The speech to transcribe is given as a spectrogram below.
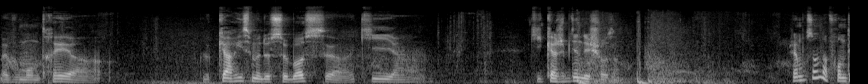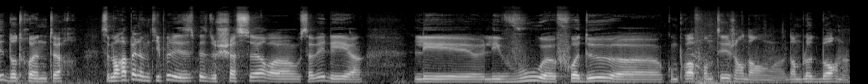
bah, vous montrer euh, le charisme de ce boss euh, qui, qui cache bien des choses. J'ai l'impression d'affronter d'autres hunters. Ça me rappelle un petit peu les espèces de chasseurs, euh, vous savez, les, euh, les, les vous x2 euh, qu'on pourrait affronter genre dans, dans Bloodborne.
